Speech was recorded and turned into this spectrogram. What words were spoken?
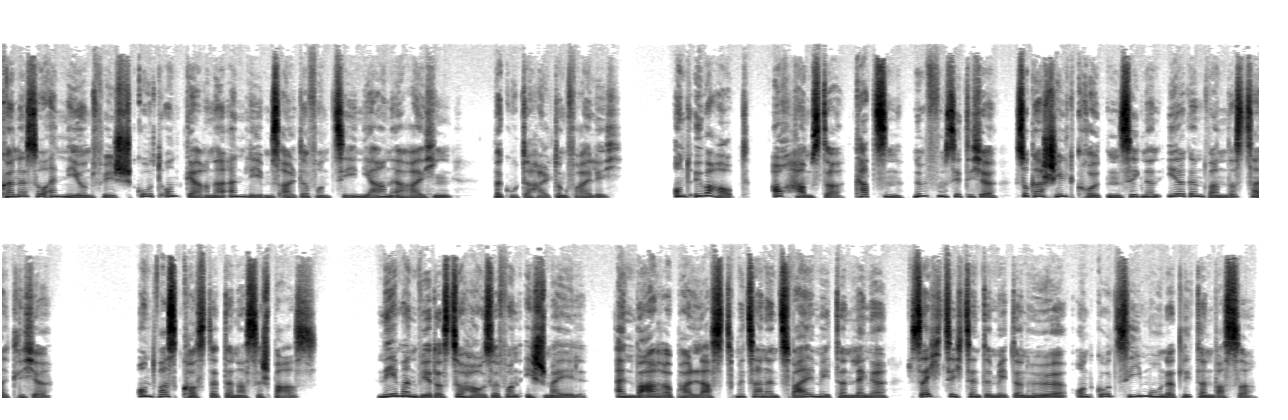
könne so ein Neonfisch gut und gerne ein Lebensalter von zehn Jahren erreichen, bei guter Haltung freilich. Und überhaupt, auch Hamster, Katzen, Nymphensittiche, sogar Schildkröten segnen irgendwann das Zeitliche. Und was kostet der nasse Spaß? Nehmen wir das Zuhause von Ishmael. Ein wahrer Palast mit seinen zwei Metern Länge, 60 Zentimetern Höhe und gut 700 Litern Wasser.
